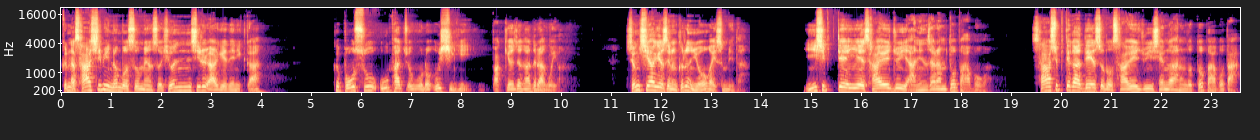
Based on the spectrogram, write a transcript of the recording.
그러나 40이 넘어서면서 현실을 알게 되니까 그 보수 우파 쪽으로 의식이 바뀌어져 가더라고요. 정치학에서는 그런 용어가 있습니다. 20대의 사회주의 아닌 사람도 바보고, 40대가 돼서도 사회주의 생각하는 것도 바보다.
